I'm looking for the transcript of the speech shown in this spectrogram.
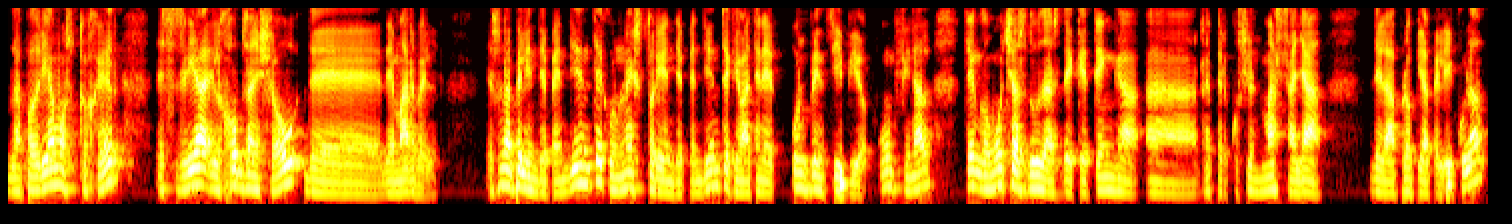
la podríamos coger, es- sería el Hobbs and Show de, de Marvel. Es una peli independiente con una historia independiente que va a tener un principio, un final. Tengo muchas dudas de que tenga ah, repercusión más allá de la propia película.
